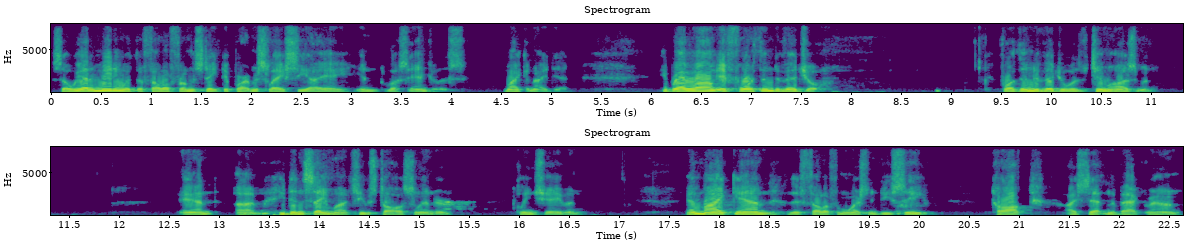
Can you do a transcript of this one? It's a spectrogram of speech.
So we had a meeting with the fellow from the State Department slash CIA in Los Angeles. Mike and I did. He brought along a fourth individual. Fourth individual was Tim Osman. And um, he didn't say much. He was tall, slender, clean shaven. And Mike and this fellow from Washington, D.C. talked. I sat in the background.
